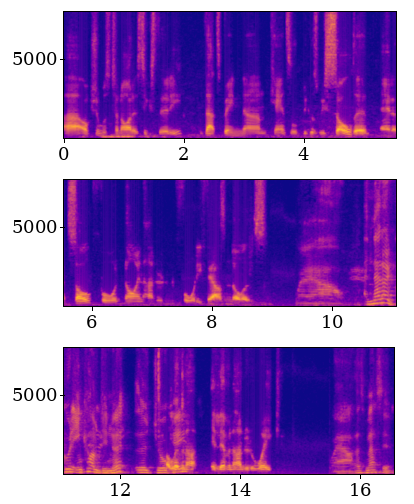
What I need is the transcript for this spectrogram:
Uh, auction was tonight at six thirty. That's been um, cancelled because we sold it, and it sold for nine hundred and forty thousand dollars. Wow! And that had good income, didn't it? The dual 1100 a week. Wow, that's massive.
